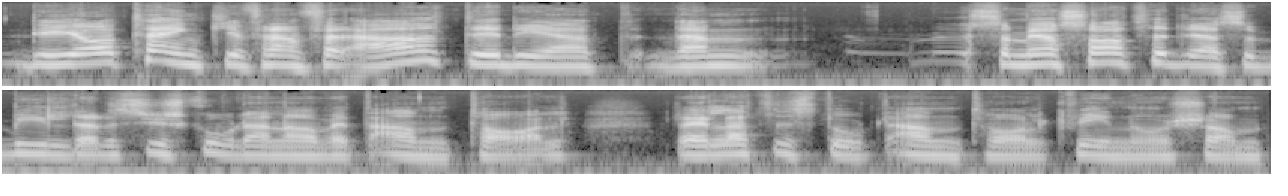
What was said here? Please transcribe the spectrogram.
det jag tänker framför allt är det att den som jag sa tidigare så bildades ju skolan av ett antal, relativt stort antal kvinnor som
